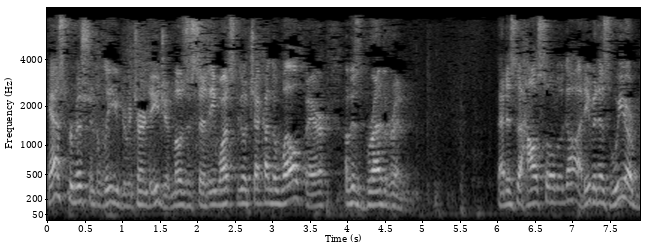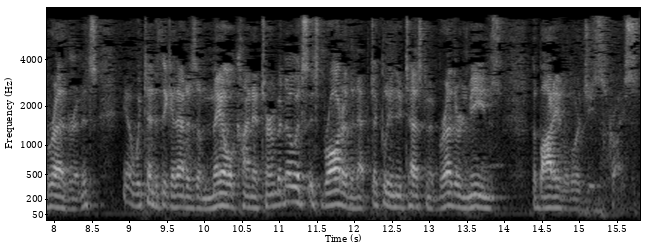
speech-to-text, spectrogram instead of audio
He asked permission to leave to return to Egypt. Moses said he wants to go check on the welfare of his brethren. That is the household of God, even as we are brethren. It's, you know, we tend to think of that as a male kind of term, but no, it's, it's broader than that, particularly in the New Testament. Brethren means the body of the Lord Jesus Christ,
